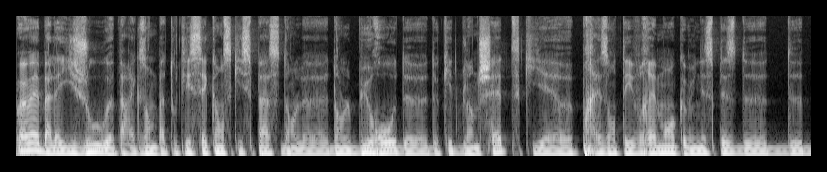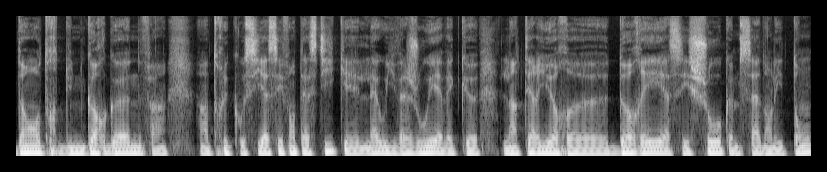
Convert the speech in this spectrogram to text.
Ouais, ouais, bah là, il joue, par exemple, bah, toutes les séquences qui se passent dans le, dans le bureau de, de Kate Blanchett, qui est euh, présenté vraiment comme une espèce de, d'antre d'une gorgone, enfin, un truc aussi assez fantastique. Et là où il va jouer avec l'intérieur doré, assez chaud, comme ça, dans les tons,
